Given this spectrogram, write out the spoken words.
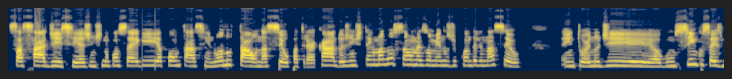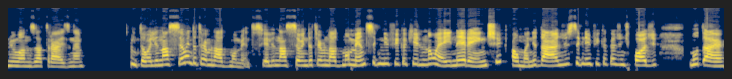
Sassá disse, a gente não consegue apontar assim, no ano tal nasceu o patriarcado, a gente tem uma noção mais ou menos de quando ele nasceu, em torno de alguns 5, 6 mil anos atrás, né? Então, ele nasceu em determinado momento. Se ele nasceu em determinado momento, significa que ele não é inerente à humanidade, significa que a gente pode mudar.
